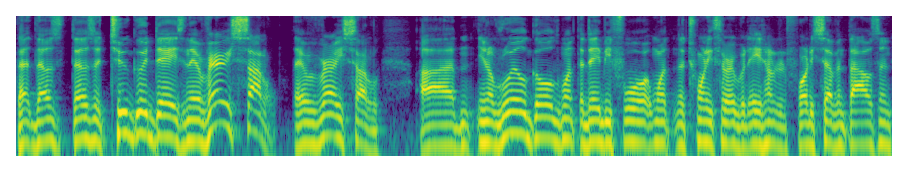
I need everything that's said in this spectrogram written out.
that, those those are two good days, and they were very subtle. They were very subtle. Um, you know, Royal Gold went the day before, went the 23rd with 847,000,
